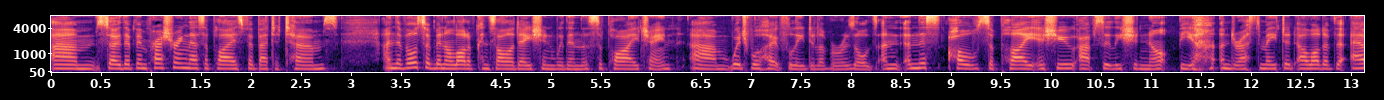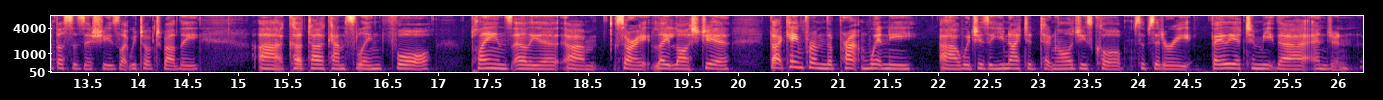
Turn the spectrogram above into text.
Um, so they've been pressuring their suppliers for better terms. And there've also been a lot of consolidation within the supply chain, um, which will hopefully deliver results. And, and this whole supply issue absolutely should not be underestimated. A lot of the Airbus's issues, like we talked about the uh, Qatar cancelling four planes earlier, um, sorry, late last year, That came from the Pratt & Whitney, uh, which is a United Technologies Corp subsidiary, failure to meet their engine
